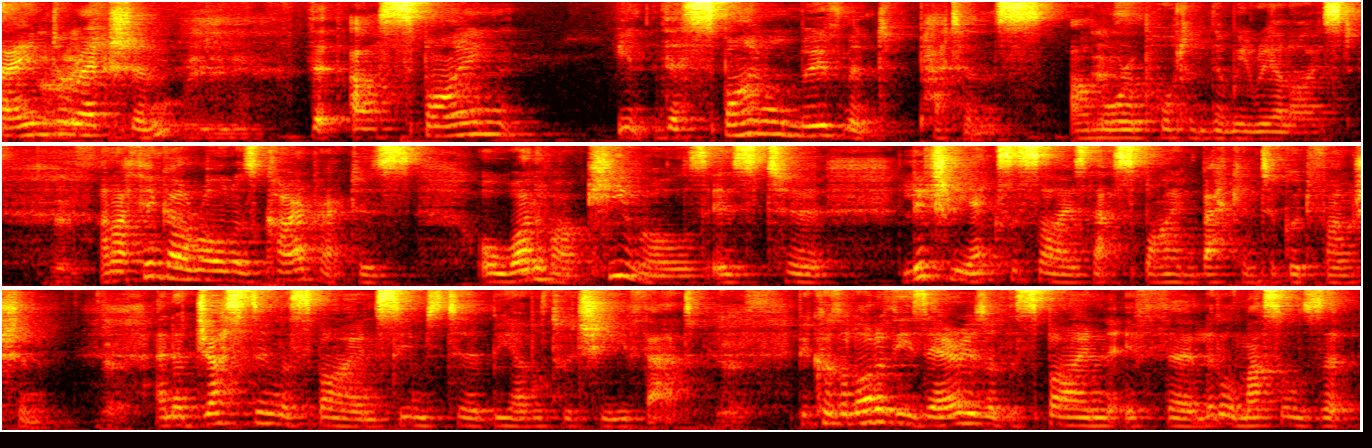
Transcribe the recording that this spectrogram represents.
same direction within- that our spine, in, the spinal movement patterns are more important than we realized. Yes. And I think our role as chiropractors, or one of our key roles, is to literally exercise that spine back into good function. Yeah. And adjusting the spine seems to be able to achieve that. Yes. Because a lot of these areas of the spine, if the little muscles that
